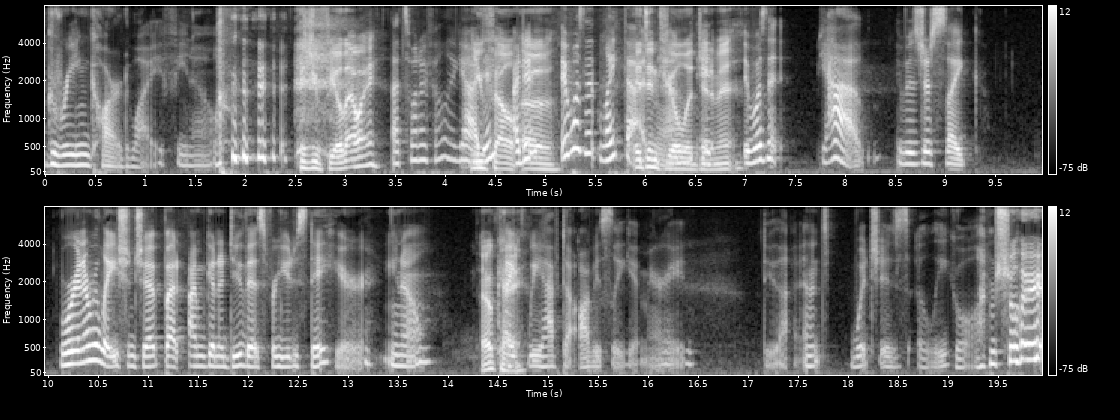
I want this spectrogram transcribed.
green card wife, you know. Did you feel that way? That's what I felt like. Yeah, I You didn't, felt, I didn't. uh, it wasn't like that. it didn't feel legitimate? It, it wasn't. Yeah, it was just like we're in a relationship, but I'm gonna do this for you to stay here. You know, Okay. like we have to obviously get married, do that, and it's which is illegal. I'm sure.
